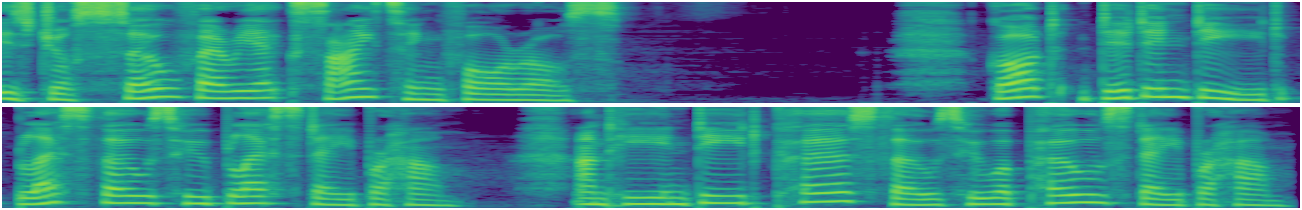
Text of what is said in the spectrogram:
is just so very exciting for us. God did indeed bless those who blessed Abraham, and he indeed cursed those who opposed Abraham.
